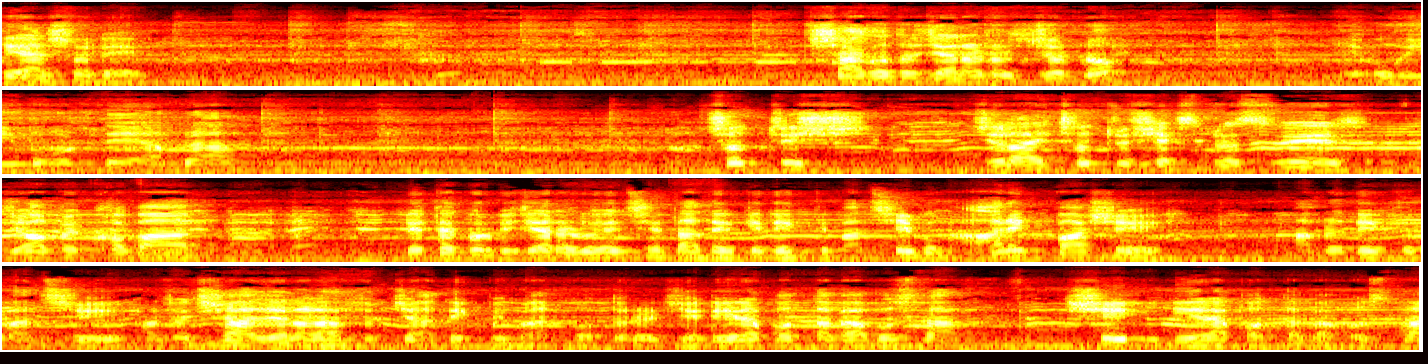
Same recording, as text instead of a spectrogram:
তাকে আসলে? স্বাগত জানানোর জন্য। এবং এই মুহূর্তে আমরা ছত্রিশ জুলাই ছত্রিশ এক্সপ্রেসওয়ের যে অপেক্ষমান নেতাকর্মী যারা রয়েছে, তাদেরকে দেখতে পাচ্ছি। এবং আরেক পাশে আমরা দেখতে পাচ্ছি অর্থাৎ শাহজালাল আন্তর্জাতিক বিমানবন্দরের যে নিরাপত্তা ব্যবস্থা, সেই নিরাপত্তা ব্যবস্থা।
